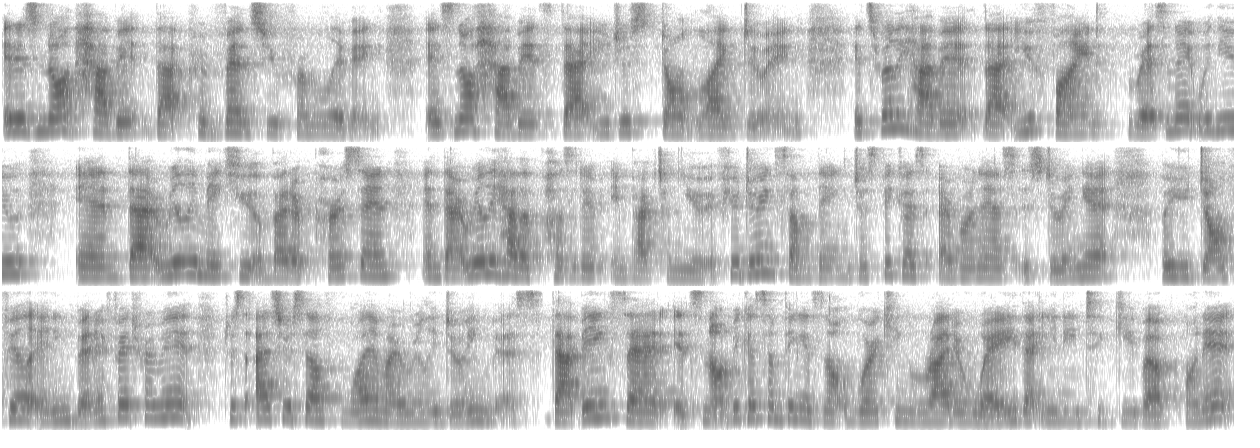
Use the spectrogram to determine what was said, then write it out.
It is not habit that prevents you from living. It's not habits that you just don't like doing. It's really habit that you find resonate with you and that really make you a better person and that really have a positive impact on you. If you're doing something just because everyone else is doing it, but you don't feel any benefit from it, just ask yourself, why am I really doing this? That being said, it's not because something is not working right away that you need to give up on it.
